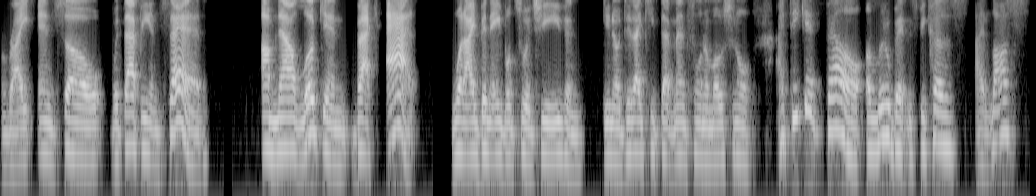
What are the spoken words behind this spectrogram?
Right, and so with that being said, I'm now looking back at what I've been able to achieve, and you know, did I keep that mental and emotional? I think it fell a little bit. It's because I lost.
